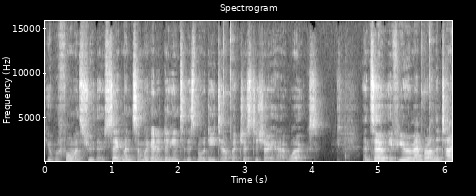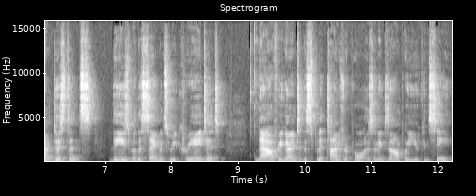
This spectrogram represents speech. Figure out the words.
your performance through those segments. And we're going to dig into this more detail, but just to show you how it works. And so if you remember on the time distance, these were the segments we created. Now if we go into the split times report as an example, you can see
